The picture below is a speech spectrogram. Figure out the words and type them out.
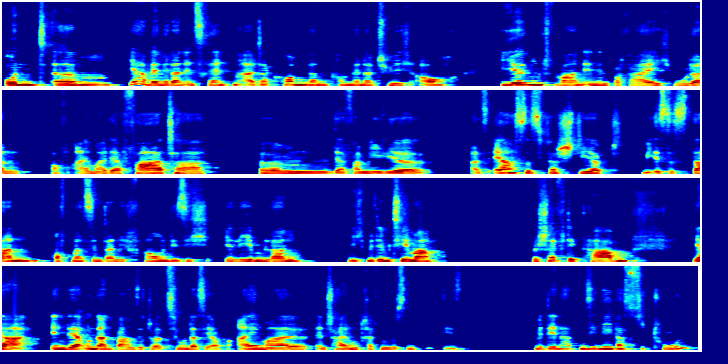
Und ähm, ja, wenn wir dann ins Rentenalter kommen, dann kommen wir natürlich auch irgendwann in den Bereich, wo dann auf einmal der Vater ähm, der Familie als erstes verstirbt. Wie ist es dann? Oftmals sind dann die Frauen, die sich ihr Leben lang nicht mit dem Thema beschäftigt haben, ja, in der undankbaren Situation, dass sie auf einmal Entscheidungen treffen müssen, die, mit denen hatten sie nie was zu tun.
